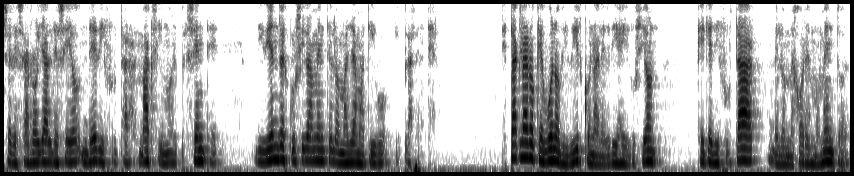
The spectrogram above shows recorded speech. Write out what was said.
se desarrolla el deseo de disfrutar al máximo el presente, viviendo exclusivamente lo más llamativo y placentero. Está claro que es bueno vivir con alegría e ilusión, que hay que disfrutar de los mejores momentos,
